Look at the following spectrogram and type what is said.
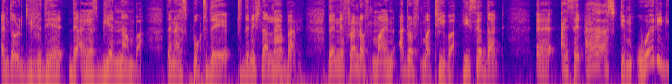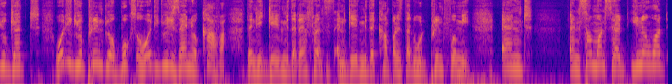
and they'll give you the, the ISBN number. Then I spoke to the, to the National Library. Then a friend of mine, Adolf Matiba, he said that, uh, I said, I asked him, where did you get, where did you print your books or where did you design your cover? Then he gave me the references and gave me the companies that would print for me and and someone said, you know what,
